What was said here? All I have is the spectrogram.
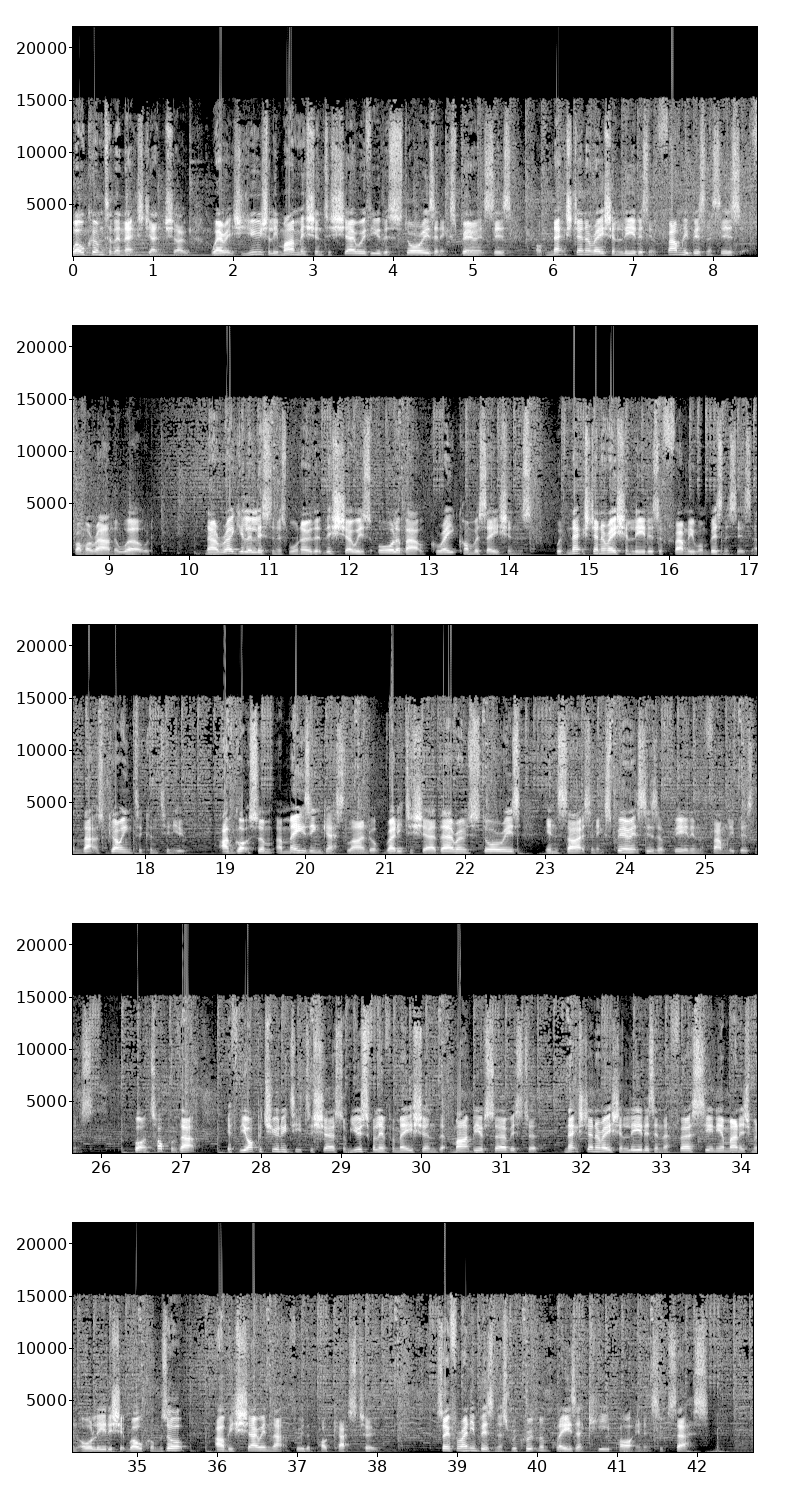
Welcome to the Next Gen Show, where it's usually my mission to share with you the stories and experiences of next generation leaders in family businesses from around the world. Now, regular listeners will know that this show is all about great conversations with next generation leaders of family run businesses, and that's going to continue. I've got some amazing guests lined up ready to share their own stories, insights, and experiences of being in the family business. But on top of that, if the opportunity to share some useful information that might be of service to next generation leaders in their first senior management or leadership role comes up, I'll be sharing that through the podcast too. So, for any business, recruitment plays a key part in its success.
